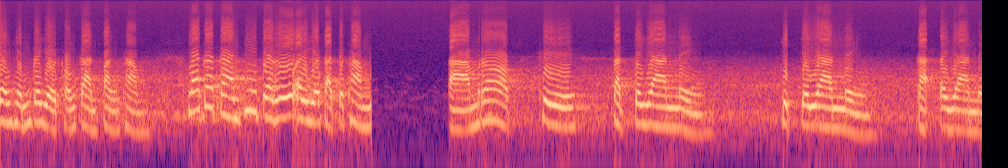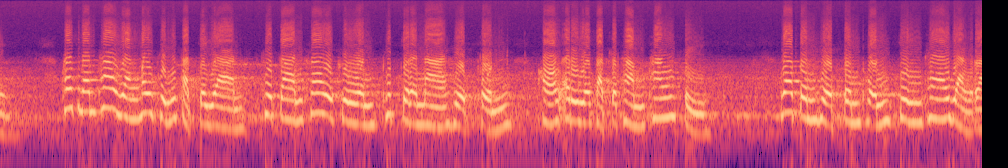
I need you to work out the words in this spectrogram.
ยังเห็นประโยชน์ของการฟังธรรม และก็การที่จะรู้อริยสัจธรรมสามรอบคือสัจจยานหนึ่งกิจยานหนึ่งกัตยานหนึ่งเพราะฉะนั้นถ้ายังไม่ถึงสัจจยานคือการใคร่ครวญพิจารณาเหตุผล ของอริยสัจธรรมทั้งสี่ว่าเป็นเหตุเป็นผลจริงแท้อย่างไร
